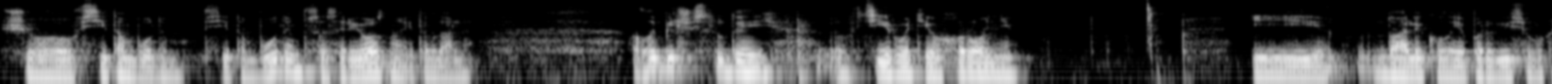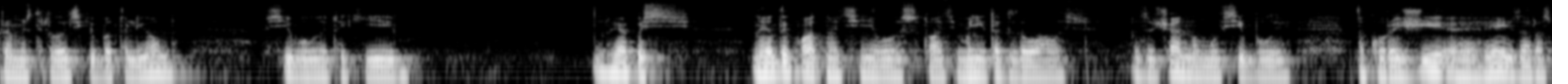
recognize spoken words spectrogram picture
що всі там будемо, всі там будемо, все серйозно і так далі. Але більшість людей в цій роті охороні. І далі, коли я перевівся в окремий стрілецький батальйон, всі були такі, ну, якось неадекватно оцінювали ситуацію. Мені так здавалось. Звичайно, ми всі були на куражі, егегей, зараз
